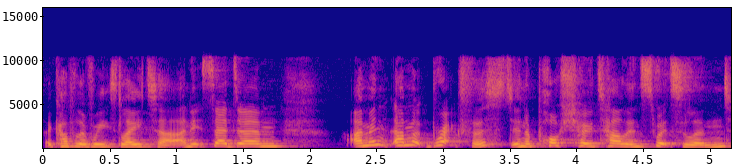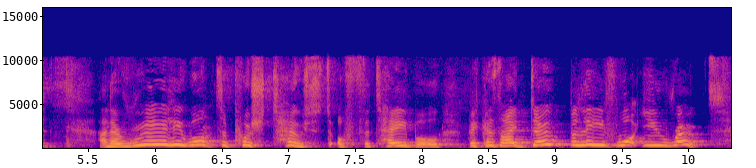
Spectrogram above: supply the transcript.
a couple of weeks later and it said, um, I'm, in, I'm at breakfast in a posh hotel in Switzerland, and I really want to push toast off the table because I don't believe what you wrote.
